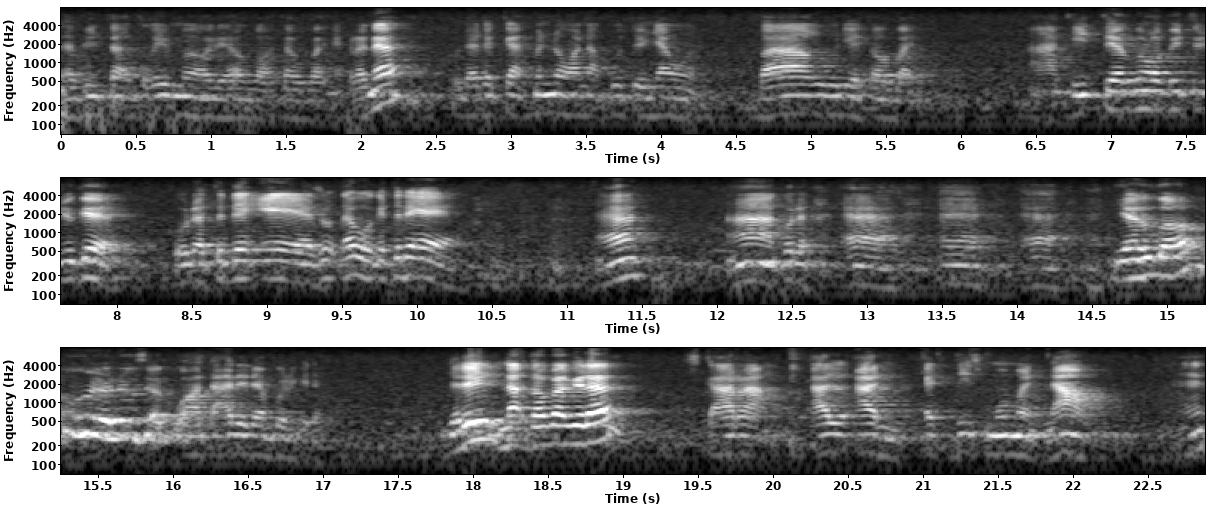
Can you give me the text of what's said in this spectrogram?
Tapi tak terima oleh Allah taubatnya kerana sudah dekat penuh anak putus nyawa. Baru dia taubat. Ha, kita pun waktu itu juga. Kau dah terdeer, so tahu ke terdeer? Ha? Ha, kau dah ha, Ya Allah, apa yang dosa aku? Ha, tak ada dan pun kita. Jadi nak taubat bila? sekarang al-an at this moment now eh?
